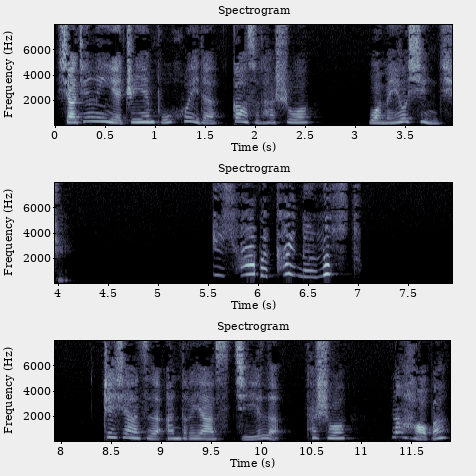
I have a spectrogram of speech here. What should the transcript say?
小精灵也直言不讳的告诉他说：“我没有兴趣。Ich habe keine Lust. ”这下子安德烈亚斯急了，他说：“那好吧，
